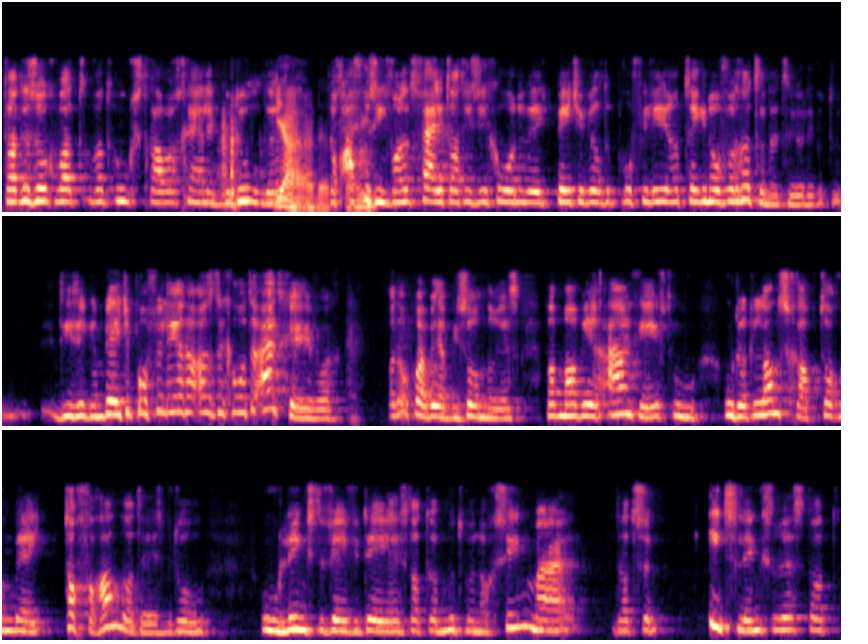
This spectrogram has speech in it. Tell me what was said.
Dat is ook wat, wat Hoekstra waarschijnlijk bedoelde. Ja, dat afgezien van het feit dat hij zich gewoon een beetje wilde profileren tegenover Rutte natuurlijk. Die zich een beetje profileerde als de grote uitgever. Wat ook wel weer bijzonder is. Wat maar weer aangeeft hoe, hoe dat landschap toch, een beetje, toch veranderd is. Ik bedoel, hoe links de VVD is, dat, dat moeten we nog zien. Maar dat ze iets linkser is, dat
